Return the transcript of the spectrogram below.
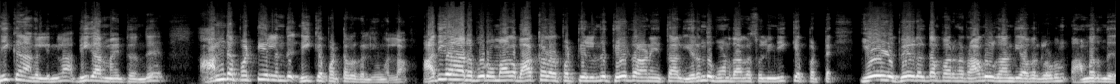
நீக்கினாங்க இல்லைங்களா? பீகார் மாநிலத்திலிருந்து அந்த பட்டியலிருந்து இருந்து நீக்கப்பட்டவர்கள் இவங்கெல்லாம். அதிகாரபூர்வமாக வாக்காளர் பட்டியலிருந்து தேர்தல் ஆணையத்தால் இறந்து போனதாக சொல்லி நீக்கப்பட்ட ஏழு பேர்கள் தான் பாருங்க ராகுல் காந்தி அவர்களோடும் அமர்ந்து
